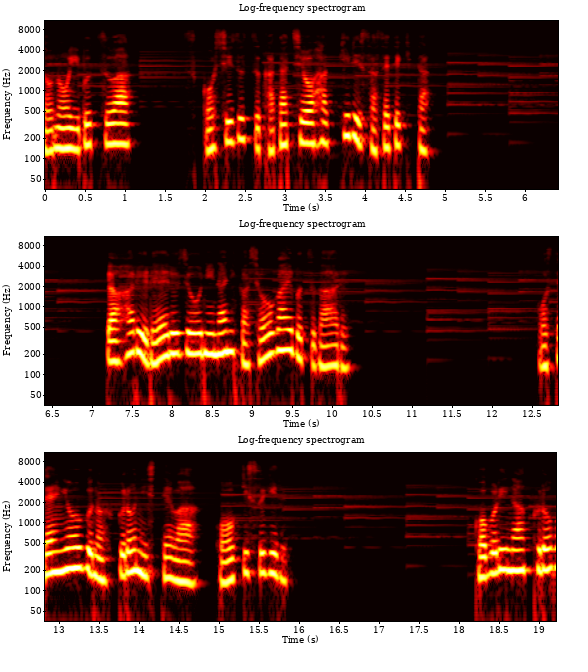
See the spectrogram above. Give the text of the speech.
その異物は少しずつ形をはっきりさせてきた。やはりレール上に何か障害物がある。汚染用具の袋にしては大きすぎる。小ぶりな黒っ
